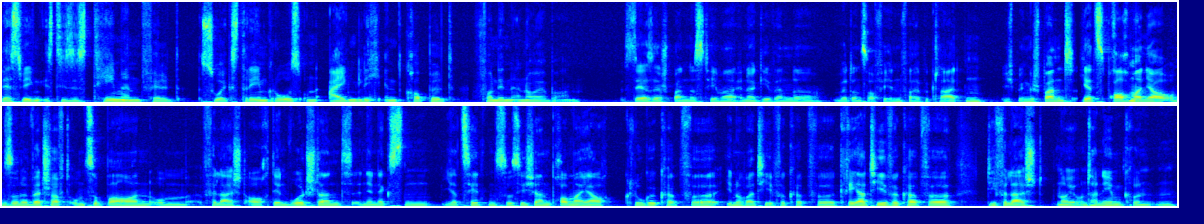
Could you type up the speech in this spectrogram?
deswegen ist dieses Themenfeld so extrem groß und eigentlich entkoppelt von den Erneuerbaren sehr, sehr spannendes Thema. Energiewende wird uns auf jeden Fall begleiten. Ich bin gespannt. Jetzt braucht man ja, um so eine Wirtschaft umzubauen, um vielleicht auch den Wohlstand in den nächsten Jahrzehnten zu sichern, braucht man ja auch kluge Köpfe, innovative Köpfe, kreative Köpfe, die vielleicht neue Unternehmen gründen.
